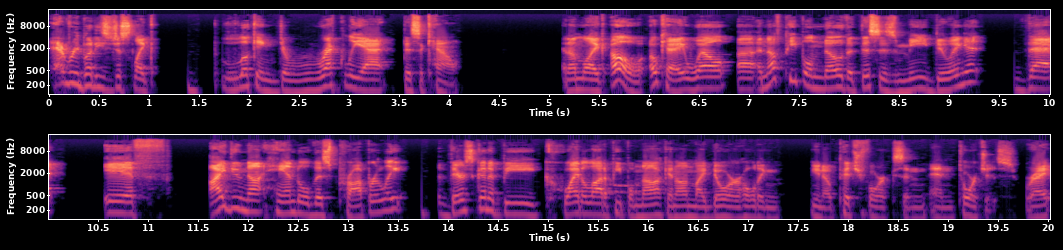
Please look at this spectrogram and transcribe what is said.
everybody's just like looking directly at this account. And I'm like, "Oh, okay. Well, uh, enough people know that this is me doing it that if I do not handle this properly, there's going to be quite a lot of people knocking on my door holding, you know, pitchforks and and torches, right?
